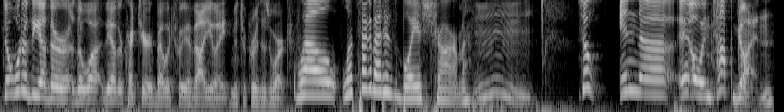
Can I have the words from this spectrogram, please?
So, what are the other the the other criteria by which we evaluate Mr. Cruise's work? Well, let's talk about his boyish charm. So, in uh, in- oh, in Top Gun,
